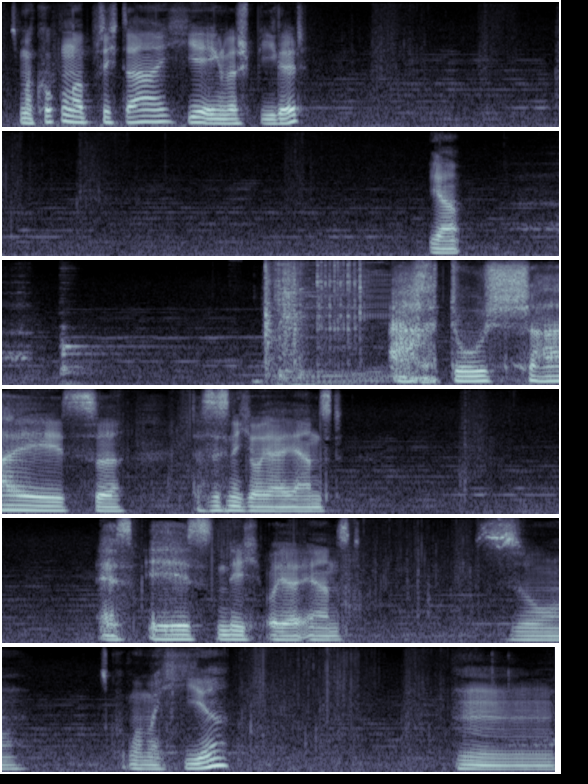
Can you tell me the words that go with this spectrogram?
Jetzt mal gucken, ob sich da hier irgendwas spiegelt. Ja. Ach du Scheiße. Das ist nicht euer Ernst. Es ist nicht euer Ernst. So. Jetzt gucken wir mal hier. Hm.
